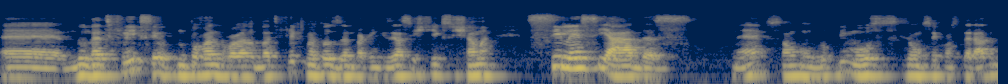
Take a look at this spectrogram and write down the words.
é, do Netflix. Eu não estou fazendo propaganda do Netflix, mas estou dizendo para quem quiser assistir, que se chama Silenciadas. Né? São um grupo de moças que vão ser consideradas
